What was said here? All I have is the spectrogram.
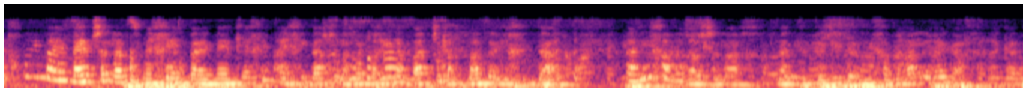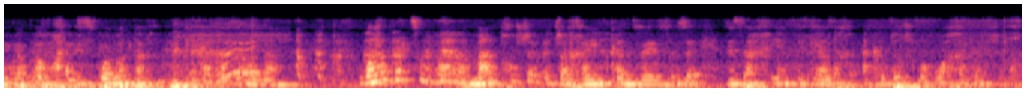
לכו עם האמת של עצמכם באמת, לכי עם היחידה שלך ותראי לבת שלך מה זה היחידה. אני חברה שלך, תגידי, אני חברה לרגע, אחרי רגע אני גם לא אוכל לסבול אותך. ככה זה העולם. מה את עצובה? מה את חושבת שהחיים כאן זה זה זה? וזה הכי יפה, כי אז הקדוש ברוך הוא החבר שלך.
